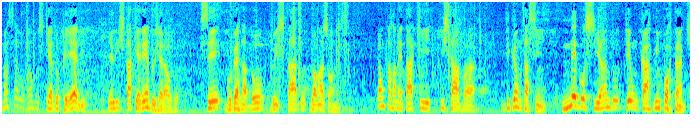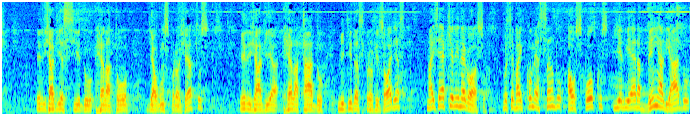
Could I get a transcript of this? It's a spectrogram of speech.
Marcelo Ramos, que é do PL, ele está querendo, Geraldo, ser governador do estado do Amazonas. É um parlamentar que estava, digamos assim, negociando ter um cargo importante. Ele já havia sido relator de alguns projetos, ele já havia relatado medidas provisórias mas é aquele negócio. Você vai começando aos poucos e ele era bem aliado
